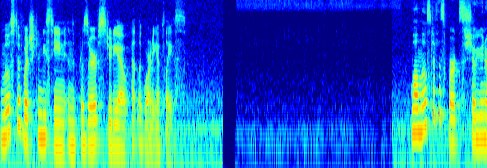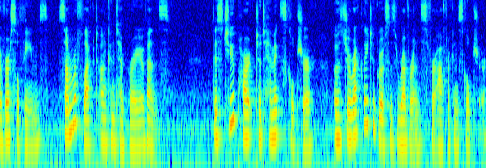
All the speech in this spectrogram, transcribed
most of which can be seen in the preserved studio at LaGuardia Place. While most of his works show universal themes, some reflect on contemporary events. This two-part totemic sculpture owes directly to Gross's reverence for African sculpture.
